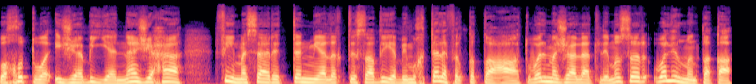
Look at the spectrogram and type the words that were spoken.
وخطوة إيجابية ناجحة في مسار التنمية الاقتصادية بمختلف القطاعات والمجالات لمصر وللمنطقة.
